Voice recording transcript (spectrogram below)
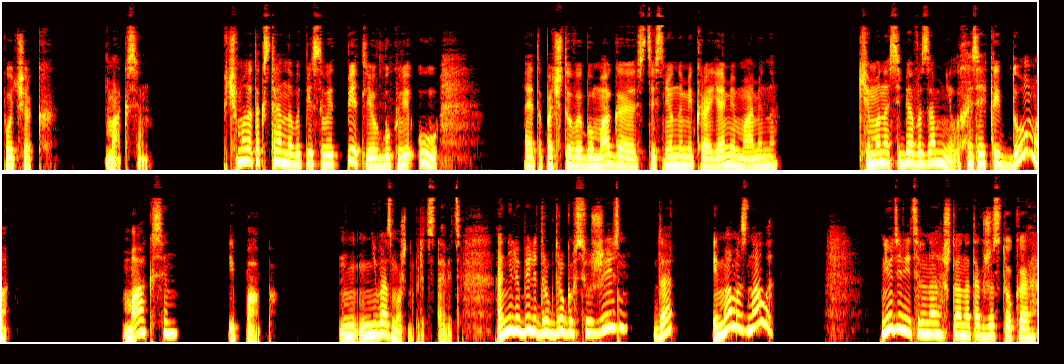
почерк Максин. Почему она так странно выписывает петли в букве «У», это почтовая бумага с тесненными краями мамина? Кем она себя возомнила? Хозяйкой дома? Максин и папа невозможно представить. Они любили друг друга всю жизнь, да? И мама знала? Неудивительно, что она так жестоко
